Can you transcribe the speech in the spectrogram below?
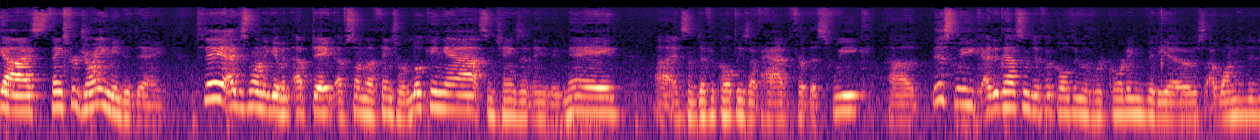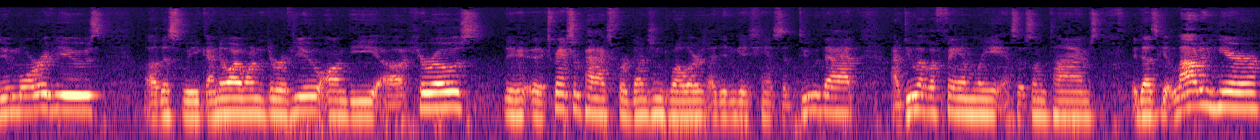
Guys, thanks for joining me today. Today I just want to give an update of some of the things we're looking at, some changes that need to be made, uh, and some difficulties I've had for this week. Uh, this week I did have some difficulty with recording videos. I wanted to do more reviews uh, this week. I know I wanted to review on the uh, Heroes, the expansion packs for Dungeon Dwellers. I didn't get a chance to do that. I do have a family, and so sometimes it does get loud in here.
